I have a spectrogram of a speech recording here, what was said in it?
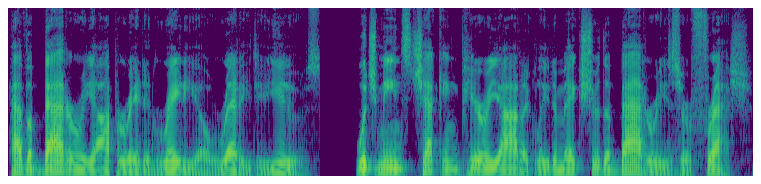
Have a battery operated radio ready to use, which means checking periodically to make sure the batteries are fresh.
